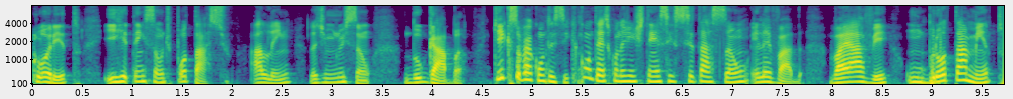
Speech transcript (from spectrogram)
cloreto e retenção de potássio, além da diminuição do GABA. O que, que isso vai acontecer? O que acontece quando a gente tem essa excitação elevada? Vai haver um brotamento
